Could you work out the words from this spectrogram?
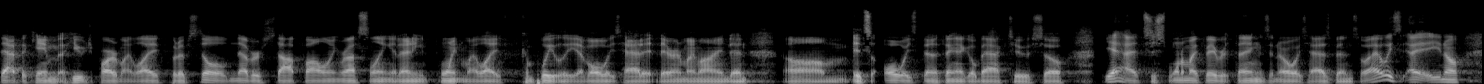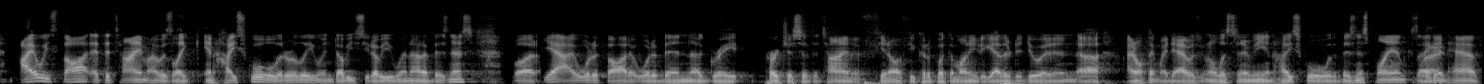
that became a huge part of my life but I've still never stopped following wrestling at any point in my life completely. I've always had it there in my mind and um, it's always been a thing I go back to. So yeah it's just one of my favorite things and it always has been. So I always I, you know I always thought at the time I was like in high school literally when WCW went out of business but yeah I would have thought it would have been a great purchase at the time if you know if you could have put the money together to do it and uh, i don't think my dad was going to listen to me in high school with a business plan because Right. i didn't have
